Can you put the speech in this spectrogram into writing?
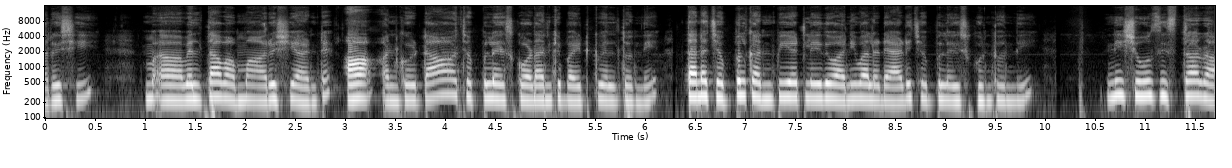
ఆరుషి. వెళ్తావమ్మ ఆరుషి అంటే ఆ అనుకుంటా చెప్పులు వేసుకోవడానికి బయటకు వెళ్తుంది. తన చెప్పులు కనిపించట్లేదు అని వాళ్ళ డాడీ చెప్పులు వేసుకుంటుంది. నీ షూస్ ఇస్తా రా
